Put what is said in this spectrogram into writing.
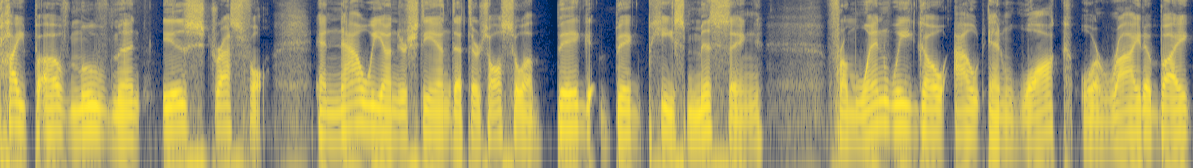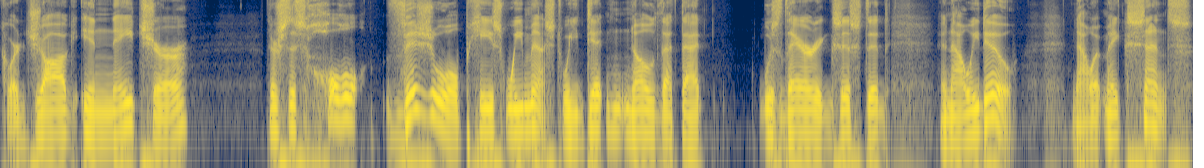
type of movement is stressful. And now we understand that there's also a big, big piece missing from when we go out and walk or ride a bike or jog in nature. There's this whole visual piece we missed. We didn't know that that was there, existed, and now we do. Now it makes sense.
